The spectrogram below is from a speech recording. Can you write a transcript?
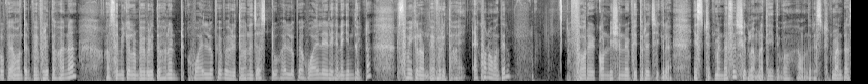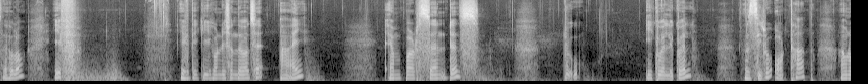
লুপে আমাদের ব্যবহৃত হয় না সেমিকলন ব্যবহৃত হয় না হোয়াইল লুপে ব্যবহৃত হয় না জাস্ট ডু হোয়াইল লুপে হোয়াইলের এখানে কিন্তু একটা সেমিকলন ব্যবহৃত হয়। এখন আমাদের ফরের কন্ডিশনের ভিতরে যেগুলো স্টেটমেন্ট আছে, সেগুলো আমরা দিয়ে দেবো। আমাদের স্টেটমেন্ট আছে হলো ইফ ইফ দিয়ে কী কন্ডিশন দেওয়া আছে? I M percentage two equal equal zero অর্থাৎ আমরা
